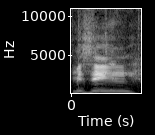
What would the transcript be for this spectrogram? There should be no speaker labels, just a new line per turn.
missing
